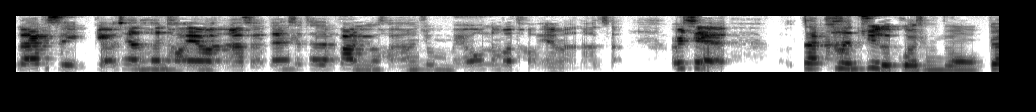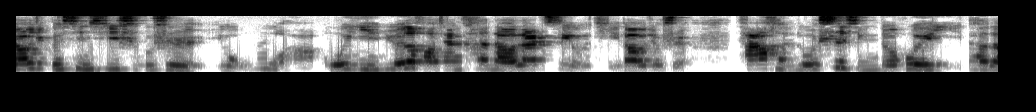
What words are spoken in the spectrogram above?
，Lexi 表现的很讨厌瓦纳萨，但是他的伴侣好像就没有那么讨厌瓦纳萨。而且在看剧的过程中，我不知道这个信息是不是有误哈，我隐约的好像看到 Lexi 有提到，就是他很多事情都会以他的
